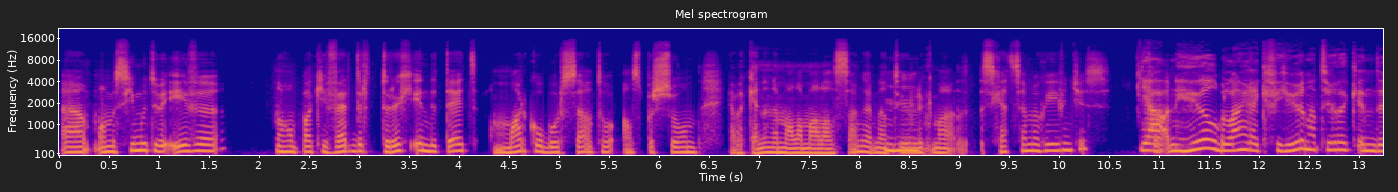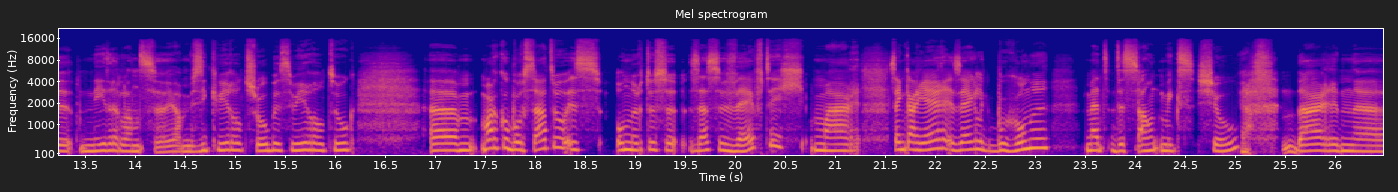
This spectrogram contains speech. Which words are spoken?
Uh, maar misschien moeten we even nog een pakje verder terug in de tijd. Marco Borsato als persoon. Ja, we kennen hem allemaal als zanger natuurlijk. Mm -hmm. Maar schets hem nog eventjes. Ja, een heel belangrijk figuur natuurlijk in de Nederlandse ja, muziekwereld, showbizwereld ook. Um, Marco Borsato is ondertussen 56, maar zijn carrière is eigenlijk begonnen met de Soundmix Show. Ja. Daarin uh,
